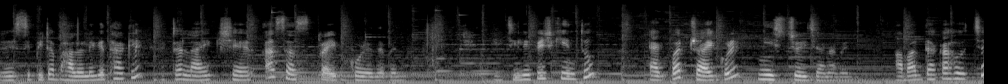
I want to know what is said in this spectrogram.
রেসিপিটা ভালো লেগে থাকলে একটা লাইক, শেয়ার আর সাবস্ক্রাইব করে দেবেন। এই চিলি ফিশ কিন্তু একবার ট্রাই করে নিশ্চয়ই জানাবেন। আবার দেখা হচ্ছে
